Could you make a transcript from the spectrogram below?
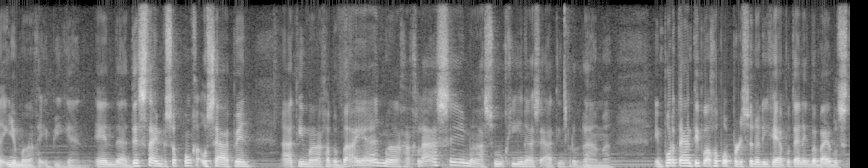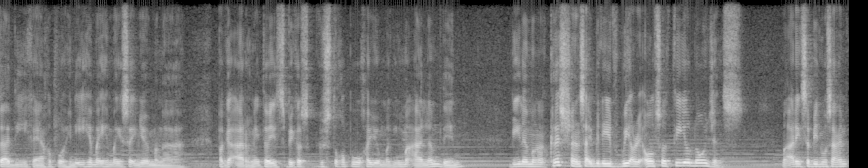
ng inyong mga kaibigan. And uh, this time, gusto pong kausapin ating mga kababayan, mga kaklase, mga suki na sa ating programa. Importante po ako po personally, kaya po tayo nagba-Bible study, kaya ako po hinihimay-himay sa inyo yung mga pag-aaral nito. It's because gusto ko po kayong maging maalam din. Bilang mga Christians, I believe we are also theologians. Maaring sabihin mo sa akin,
